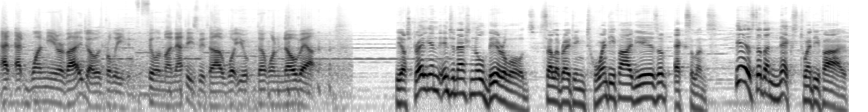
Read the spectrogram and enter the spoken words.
at, at one year of age, I was probably filling my nappies with uh, what you don't want to know about. The Australian International Beer Awards, celebrating 25 years of excellence. Here's to the next 25.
